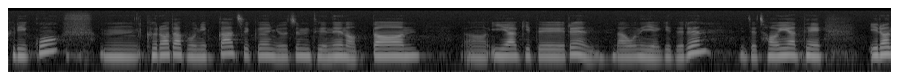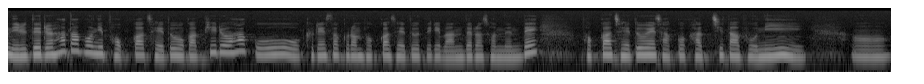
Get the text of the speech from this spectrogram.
그리고 음, 그러다 보니까 지금 요즘 드는 어떤 어, 이야기들은 나오는 얘기들은 이제 저희한테 이런 일들을 하다 보니 법과 제도가 필요하고 그래서 그런 법과 제도들이 만들어졌는데 법과 제도에 자꾸 갇히다 보니 어,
